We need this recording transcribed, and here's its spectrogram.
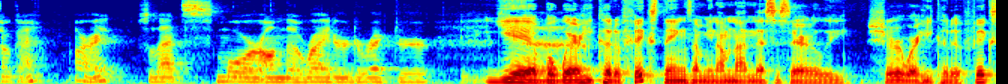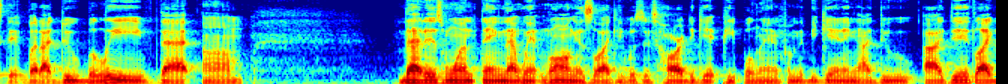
Okay. All right. So that's more on the writer, director. Yeah, but where he could have fixed things, I mean, I'm not necessarily sure where he could have fixed it, but I do believe that um, that is one thing that went wrong is like it was just hard to get people in from the beginning. I do I did like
